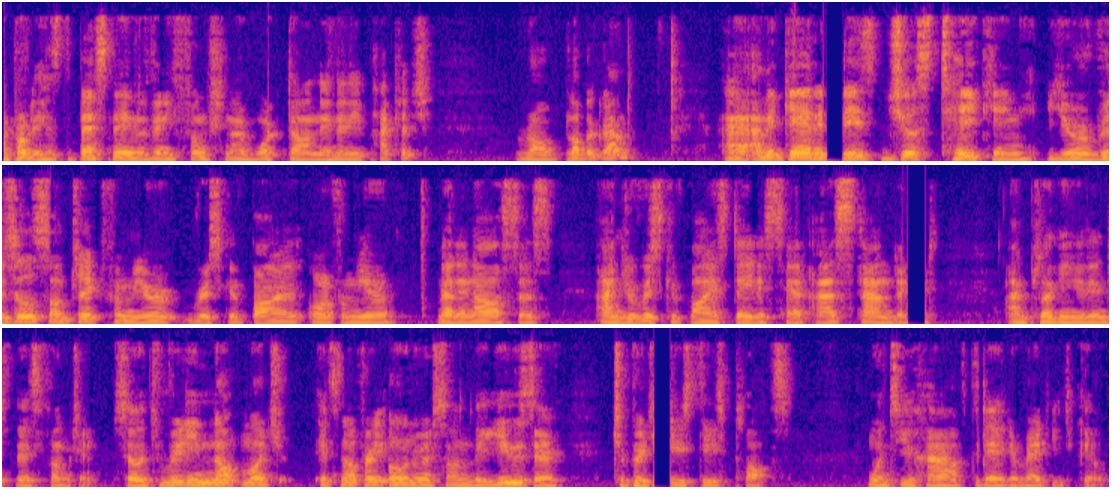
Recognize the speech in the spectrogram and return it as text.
and probably has the best name of any function I've worked on in any package, Rob Blobbogram. Uh, and again, it is just taking your results object from your risk of bias or from your meta-analysis and your risk of bias data set as standard and plugging it into this function. So it's really not much, it's not very onerous on the user to produce these plots once you have the data ready to go.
